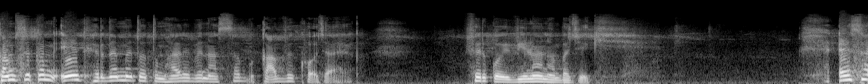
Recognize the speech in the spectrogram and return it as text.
कम से कम एक हृदय में तो तुम्हारे बिना सब काव्य खो जाएगा। फिर कोई वीणा ना बजेगी। ऐसा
